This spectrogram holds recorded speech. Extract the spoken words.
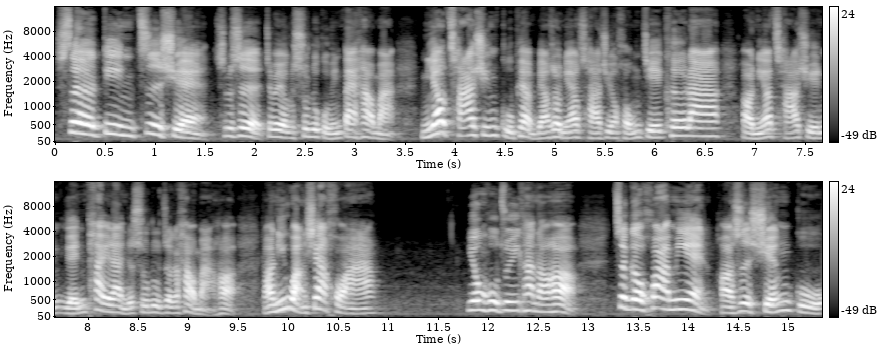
设定自选是不是这边有个输入股民代号嘛？你要查询股票，比方说你要查询红杰科啦，好，你要查询元泰啦，你就输入这个号码哈。然后你往下滑，用户注意看了哈，这个画面哈是选股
